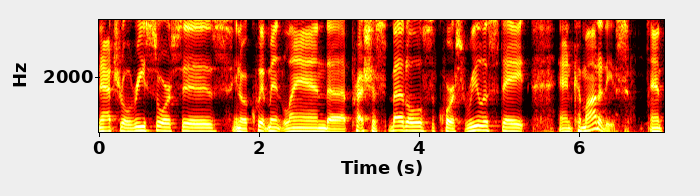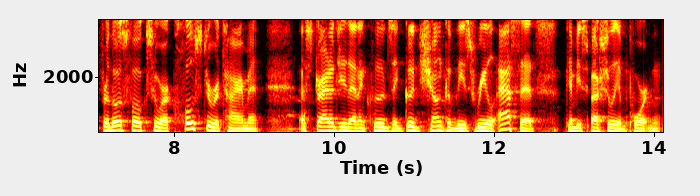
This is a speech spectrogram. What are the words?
natural resources, you know, equipment, land, uh, precious metals, of course, real estate, and commodities. And for those folks who are close to retirement, a strategy that includes a good chunk of these real assets can be especially important.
